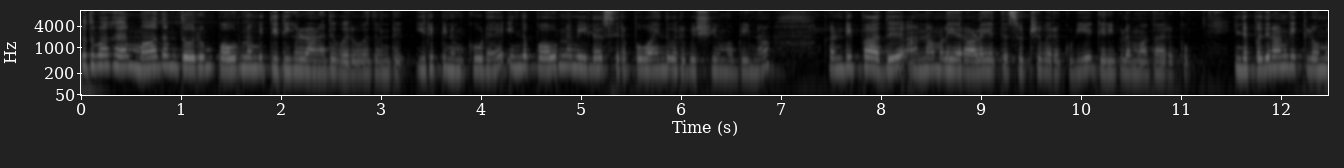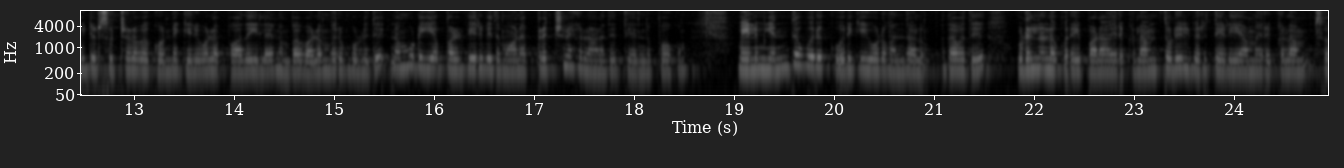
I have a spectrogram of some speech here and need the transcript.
பொதுவாக மாதந்தோறும் பௌர்ணமி திதிகளானது வருவதுண்டு. இருப்பினும் கூட இந்த பௌர்ணமியில் சிறப்பு வாய்ந்த ஒரு விஷயம் அப்படின்னா கண்டிப்பாக அது அண்ணாமலையார் ஆலயத்தை சுற்றி வரக்கூடிய கிரிவலமாக தான் இருக்கும். இந்த பதினான்கு கிலோமீட்டர் சுற்றளவு கொண்ட கிரிவல பாதையில் நம்ம வலம் வரும் பொழுது நம்முடைய பல்வேறு விதமான பிரச்சனைகளானது தேர்ந்து போகும். மேலும் எந்த ஒரு கோரிக்கையோடு வந்தாலும் அதாவது உடல்நல குறைபாடாக இருக்கலாம் தொழில் விருத்தி அடையாமல் இருக்கலாம் ஸோ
